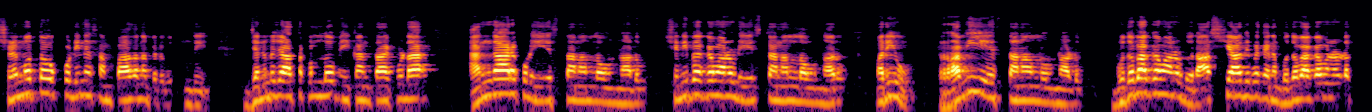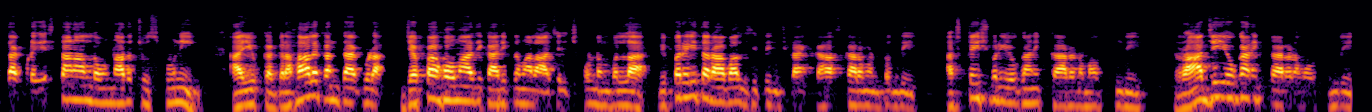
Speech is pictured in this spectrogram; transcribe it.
శ్రమతో కూడిన సంపాదన పెరుగుతుంది. జన్మజాతకంలో మీకంతా కూడా అంగారకుడు ఏ స్థానంలో ఉన్నాడు? శని భగవానుడు ఏ స్థానంలో ఉన్నారు? మరియు రవి ఏ స్థానంలో ఉన్నాడు? బుధ భగవానుడు రాష్ట్రాధిపతి అయిన బుధ భగవానుడు అంతా కూడా ఏ స్థానాల్లో ఉన్నారో చూసుకుని ఆ యొక్క గ్రహాలకంతా కూడా జప హోమాది కార్యక్రమాలు ఆచరించుకోవడం వల్ల విపరీత లాభాలు సిద్ధించడానికి ఆస్కారం ఉంటుంది. అష్టైశ్వర్య యోగానికి కారణమవుతుంది. రాజయోగానికి కారణమవుతుంది.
